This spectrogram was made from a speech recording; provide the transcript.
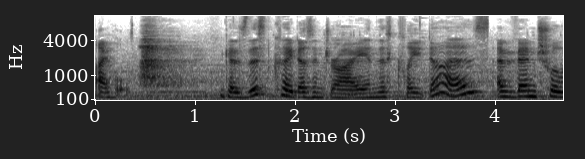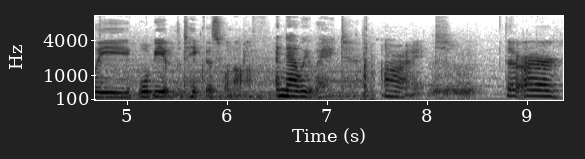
eye holes. because this clay doesn't dry and this clay does, eventually we'll be able to take this one off. And now we wait. All right, there are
